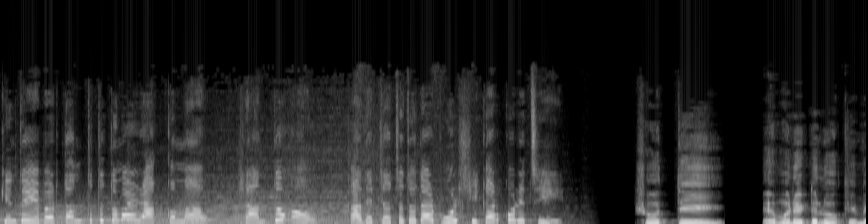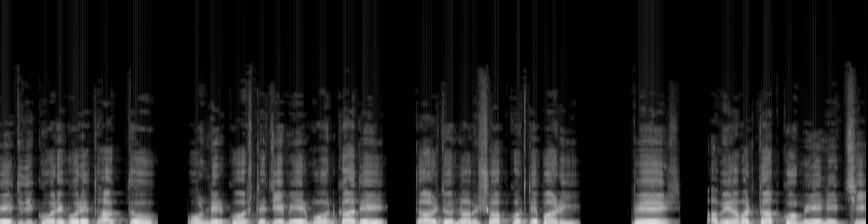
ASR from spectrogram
কিন্তু এবার তো অন্তত তোমার রাগ কমাও শান্ত হও। কাদের চাচা তো তার ভুল স্বীকার করেছি। সত্যি এমন একটা লক্ষ্মী মেয়ে যদি ঘরে ঘরে থাকতো অন্যের কষ্টে যে মেয়ের মন কাঁদে তার জন্য আমি সব করতে পারি। বেশ, আমি আমার তাপ কমিয়ে নিচ্ছি।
